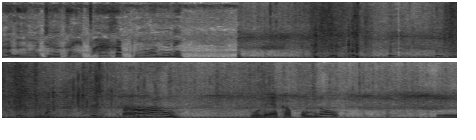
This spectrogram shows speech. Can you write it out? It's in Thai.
าอึงมาเจอไก่ฟ้าครับนอนอยู่นี่อ้าวตัวแรกครับผมพี่น้องโอ้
